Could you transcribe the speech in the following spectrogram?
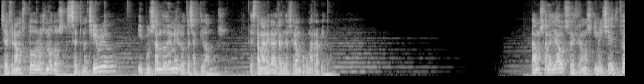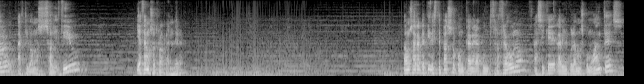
seleccionamos todos los nodos Set Material y pulsando M los desactivamos. De esta manera el render será un poco más rápido. Vamos a Layout, seleccionamos Image Editor, activamos Solid View y hacemos otro render. Vamos a repetir este paso con cámara.001, así que la vinculamos como antes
